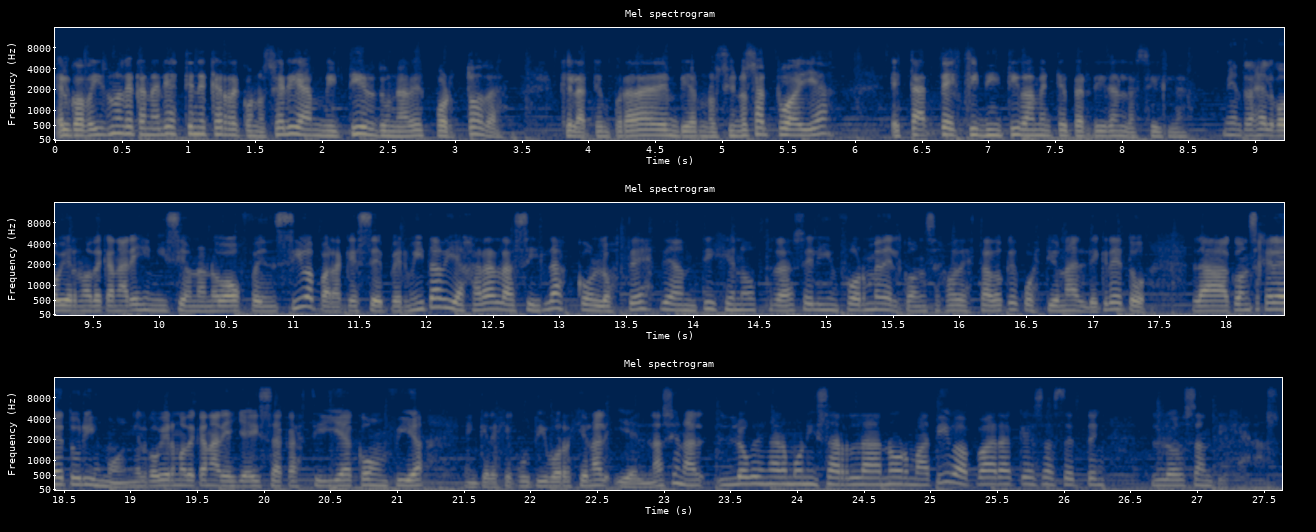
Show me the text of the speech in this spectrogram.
El Gobierno de Canarias tiene que reconocer y admitir de una vez por todas que la temporada de invierno, si no se actúa ya, está definitivamente perdida en las islas mientras el gobierno de Canarias inicia una nueva ofensiva para que se permita viajar a las islas con los test de antígenos tras el informe del Consejo de Estado que cuestiona el decreto. La consejera de Turismo en el gobierno de Canarias, Yaisa Castilla, confía en que el Ejecutivo Regional y el Nacional logren armonizar la normativa para que se acepten los antígenos.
